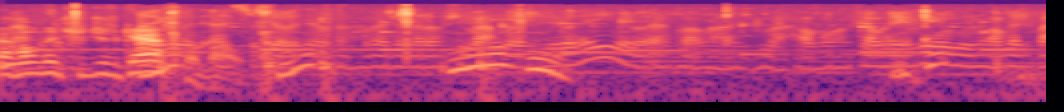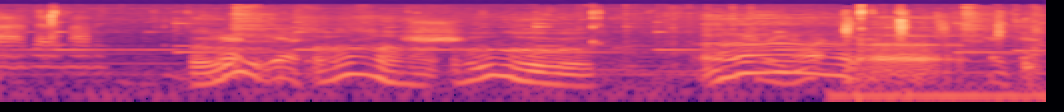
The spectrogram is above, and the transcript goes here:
The hell did she just gasp about? Yes, yes. Oh. Ooh. Actually, you know what? Here, take that.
